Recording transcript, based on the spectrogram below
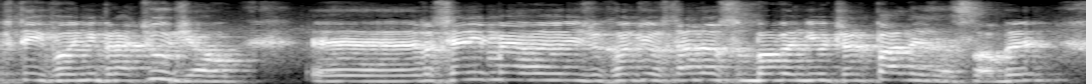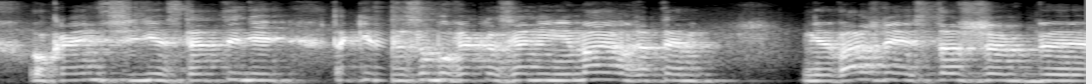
w tej wojnie brać udział. E, Rosjanie mają, jeżeli chodzi o stany osobowe, niewyczerpane zasoby. Ukraińcy niestety nie, takich zasobów jak Rosjanie nie mają, zatem ważne jest to, żeby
